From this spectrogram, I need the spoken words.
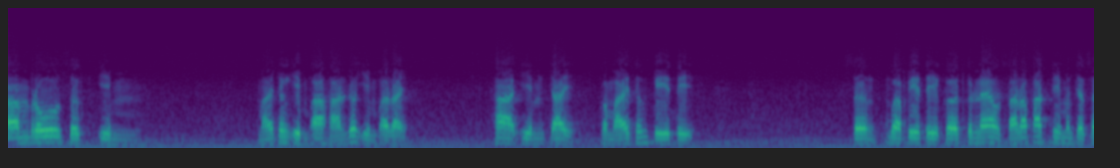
ามรู้สึกอิ่ม หมายถึงอิ่มอาหารหรืออิ่มอะไร ถ้าอิ่มใจก็หมายถึงปีติ ซึ่งเมื่อปีติเกิดขึ้นแล้วสารพัดที่มันจะแส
